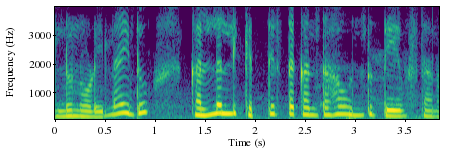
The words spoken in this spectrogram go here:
ಎಲ್ಲೂ ನೋಡಿಲ್ಲ. ಇದು ಕಲ್ಲಲ್ಲಿ ಕೆತ್ತಿರ್ತಕ್ಕಂತಹ ಒಂದು ದೇವಸ್ಥಾನ.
